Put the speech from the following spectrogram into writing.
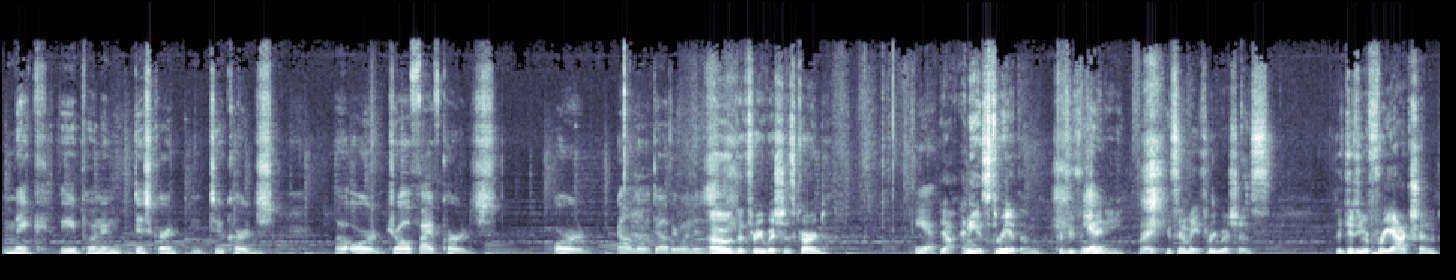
make the opponent discard two cards, uh, or draw five cards, or I don't know what the other one is. Oh, the three wishes card. Yeah. Yeah, and he has three of them because he's a Yeah. genie, right? He's gonna make three wishes. So it gives you a free action,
